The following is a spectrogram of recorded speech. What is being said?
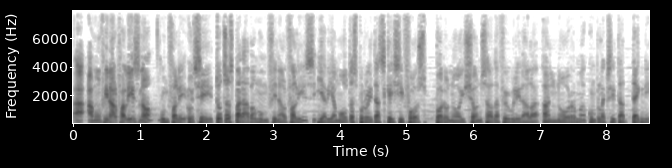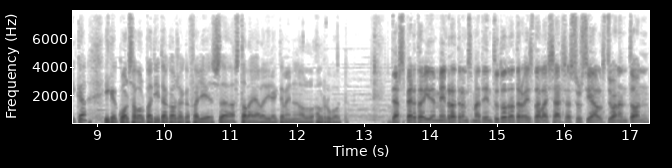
uh, amb un final feliç, no? Un feliç, sí, tots esperàvem un final feliç, hi havia moltes probabilitats que així fos, però no això ens ha de fer oblidar la enorme complexitat tècnica i que qualsevol petita cosa que fallés eh, es treballava directament al, al robot. Desperta, evidentment, retransmetent-ho tot a través de les xarxes socials, Joan Anton.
